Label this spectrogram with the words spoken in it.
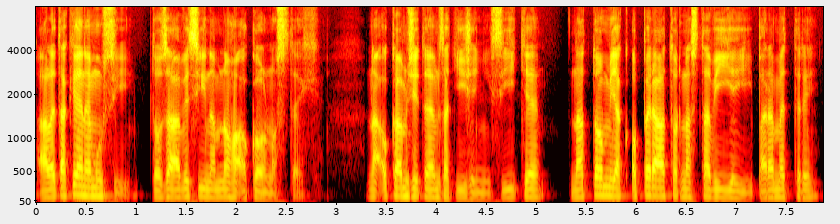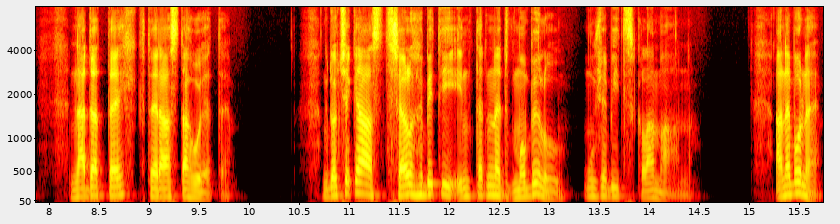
ale také nemusí. To závisí na mnoha okolnostech. Na okamžitém zatížení sítě, na tom, jak operátor nastaví její parametry, na datech, která stahujete. Kdo čeká střelhbitý internet v mobilu, může být zklamán. A nebo ne,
